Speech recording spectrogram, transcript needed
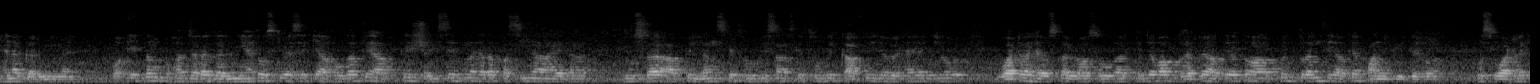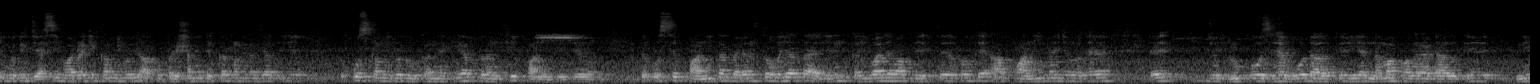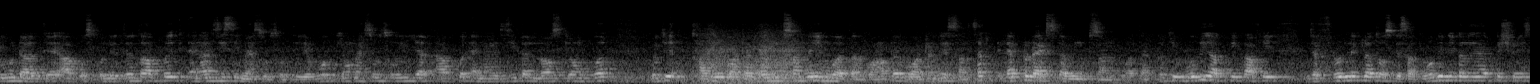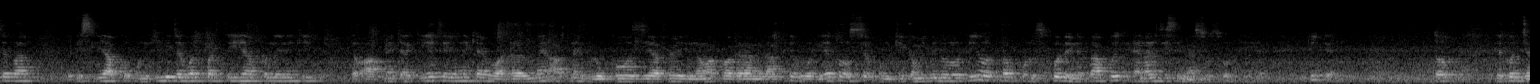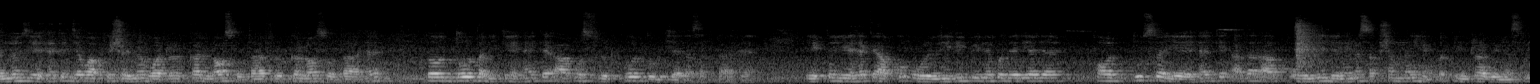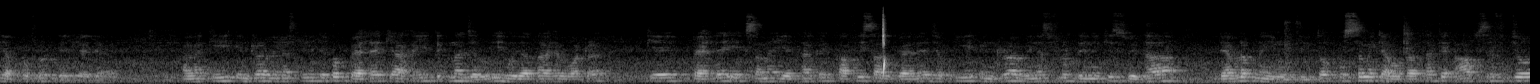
है ना, गर्मी में, और एकदम बहुत ज़्यादा गर्मी है तो उसकी वजह से क्या होगा कि आपके शरीर से इतना ज़्यादा पसीना आएगा, दूसरा आपके लंग्स के थ्रू भी, सांस के थ्रू भी काफ़ी जो है, जो वाटर है उसका लॉस होगा। तो जब आप घर पे आते हो तो आप तुरंत ही आके पानी पीते हो। उस वाटर की, क्योंकि जैसी वाटर की कमी हुई, आपको परेशानी, दिक्कत होने लग जाती है। तो उस कमी को दूर करने के लिए आप तुरंत ही पानी पीते हो। तो उससे पानी का बैलेंस तो हो जाता है, लेकिन कई बार जब आप देखते हो कि आप पानी में जो है जो ग्लूकोज है, वो डाल के या नमक वगैरह डाल के, नींबू डाल के आप उसको लेते हो तो आपको एक एनर्जी सी महसूस होती है। वो क्यों महसूस हुई या आपको एनर्जी का लॉस क्यों हुआ? क्योंकि खाली वाटर का नुकसान नहीं हुआ था, वहाँ पे वाटर के साथ साथ इलेक्ट्रोलाइट्स का भी नुकसान हुआ था। क्योंकि वो भी आपकी काफ़ी, जब फ्लूड निकला तो उसके साथ वो भी निकल गया आपके शरीर से बाहर। तो इसलिए आपको उनकी भी ज़रूरत पड़ती है आपको लेने की। तो आपने क्या किया कि यानी क्या वाटर में आपने ग्लूकोज या फिर नमक वगैरह मिला के वो लिया तो उससे उनकी कमी भी दूर होती है और तब तो उसको लेने पर आपको एक एनर्जी सी महसूस होती है। ठीक है? तो देखो, जनरल ये है कि जब आपके शरीर में वाटर का लॉस होता है, फ्लूड का लॉस होता है तो दो तरीके हैं कि आप उस फ्लूड को दूर किया जा सकता है। एक तो ये है कि आपको ओरली ही पीने को दे दिया जाए और दूसरा ये है कि अगर आप ओरली लेने में सक्षम नहीं है तो इंट्रावेनसली आपको फ्लूड दे दिया जाए। हालाँकि इंट्रावेनसली देखो, पहले क्या है, ये कितना ज़रूरी हो जाता है वाटर कि पहले एक समय ये था कि काफ़ी साल पहले जबकि ये इंट्रावेनस फ्लूड देने की सुविधा डेवलप नहीं हुई थी तो उस समय क्या होता था कि आप सिर्फ़ जो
